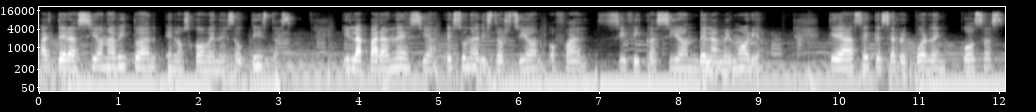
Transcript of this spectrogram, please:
Alteración habitual en los jóvenes autistas. Y la paranesia es una distorsión o falsificación de la memoria que hace que se recuerden cosas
